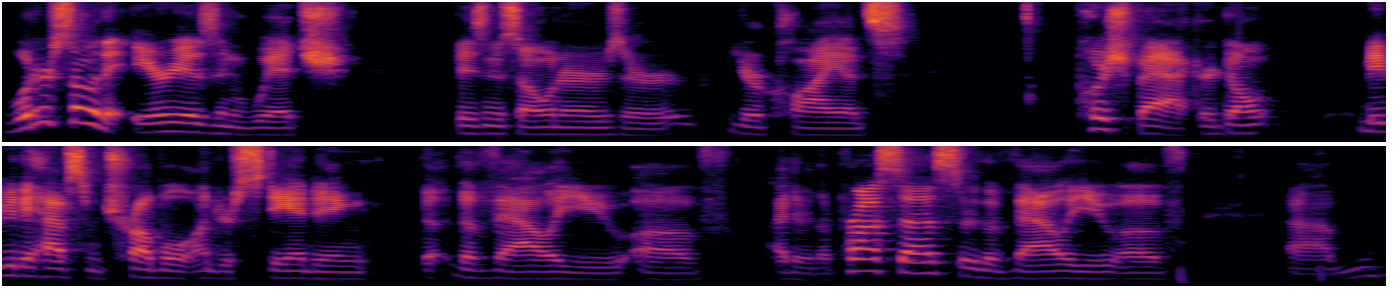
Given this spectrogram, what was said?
What are some of the areas in which business owners or your clients push back or don't maybe they have some trouble understanding the, the value of either the process or the value of um,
